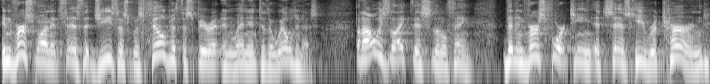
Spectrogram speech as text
in verse 1, it says that Jesus was filled with the Spirit and went into the wilderness. But I always like this little thing that in verse 14, it says he returned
